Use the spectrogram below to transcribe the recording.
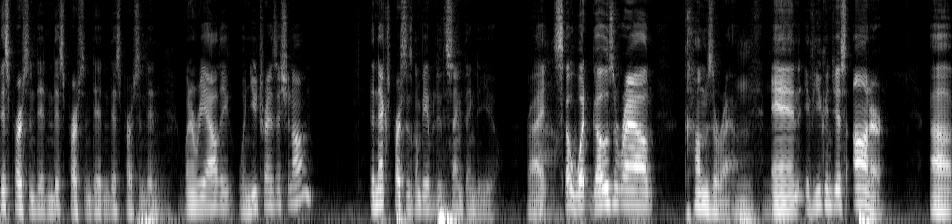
this person didn't, this person didn't, this person didn't. Mm-hmm. When in reality, when you transition on, the next person is going to be able to do the same thing to you, right? Wow. So what goes around comes around. Mm-hmm. And if you can just honor, uh,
